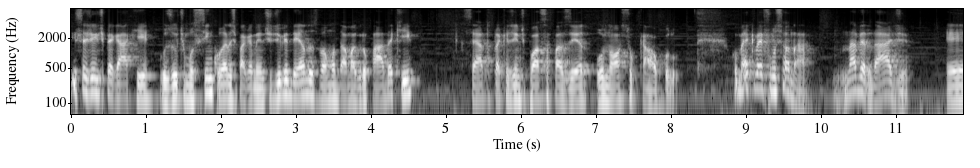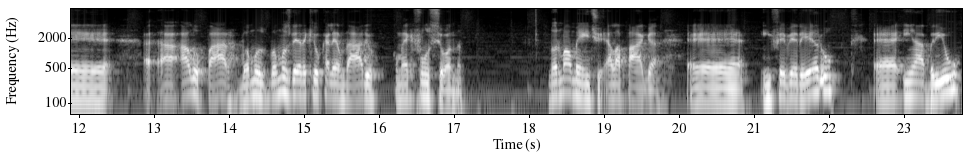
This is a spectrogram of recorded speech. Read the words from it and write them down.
E se a gente pegar aqui os últimos cinco anos de pagamento de dividendos, vamos dar uma agrupada aqui, certo? Para que a gente possa fazer o nosso cálculo. Como é que vai funcionar? Na verdade, é, a, a Lupar, vamos, vamos ver aqui o calendário, como é que funciona. Normalmente ela paga é, em fevereiro, é, em abril,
